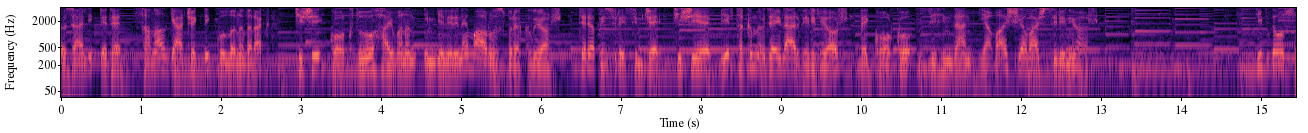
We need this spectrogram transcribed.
özellikle de sanal gerçeklik kullanılarak kişi korktuğu hayvanın imgelerine maruz bırakılıyor. Terapi süresince kişiye bir takım ödevler veriliyor ve korku zihinden yavaş yavaş siliniyor. Hipnoz,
